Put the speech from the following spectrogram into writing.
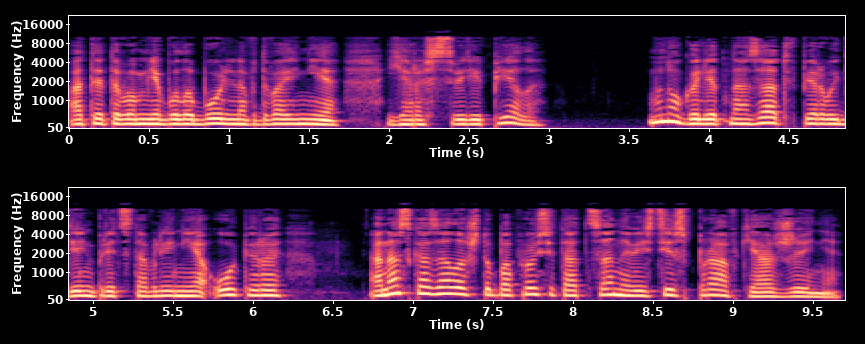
От этого мне было больно вдвойне. Я рассверепела. Много лет назад, в первый день представления оперы, она сказала, что попросит отца навести справки о Жене.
